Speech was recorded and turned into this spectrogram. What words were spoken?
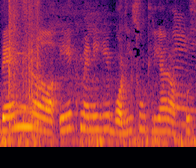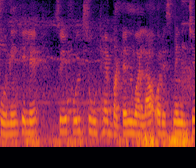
देन uh, एक मैंने ये बॉडी सूट लिया रात को सोने के लिए। सो ये फुल सूट है बटन वाला और इसमें नीचे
